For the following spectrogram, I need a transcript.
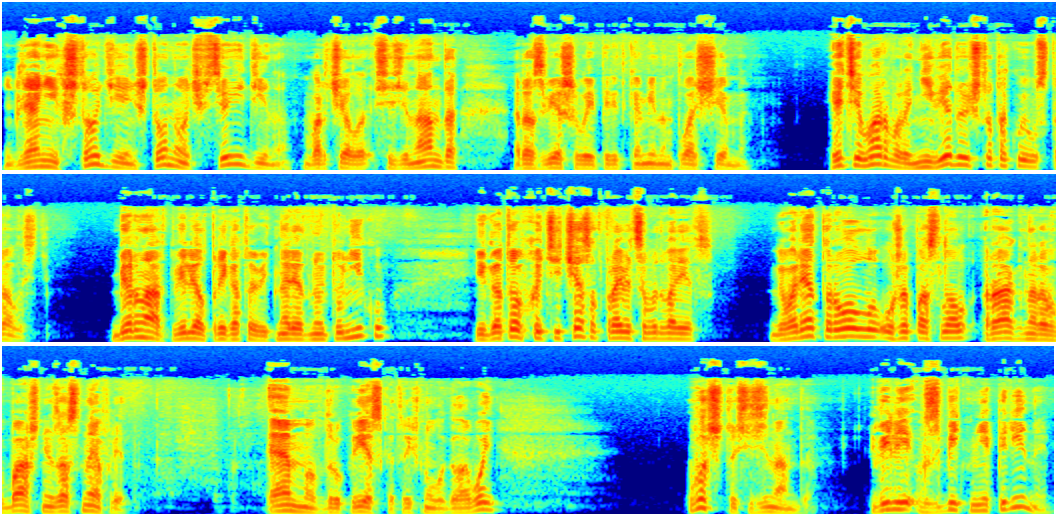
«Для них что день, что ночь, все едино», — ворчала Сизинанда, развешивая перед камином плащ Эммы. Эти варвары не ведают, что такое усталость. Бернард велел приготовить нарядную тунику и готов хоть сейчас отправиться во дворец. Говорят, Роллу уже послал Рагнара в башню за Снефрит. Эмма вдруг резко тряхнула головой. Вот что, Сизинанда, вели взбить мне перины,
